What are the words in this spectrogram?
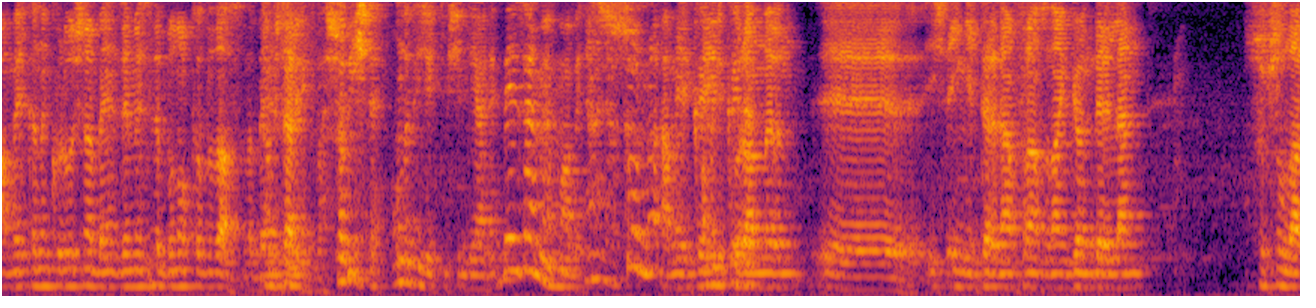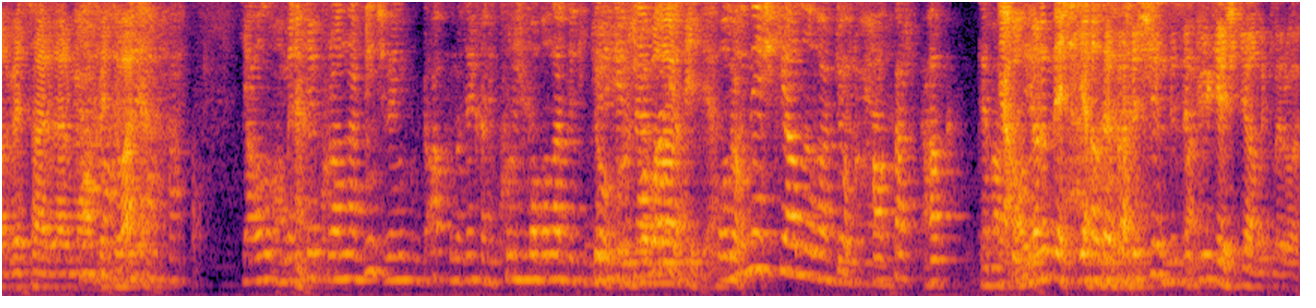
Amerika'nın kuruluşuna benzemesi de bu noktada da aslında benzerlik var. Tabii işte onu da diyecektim şimdi yani. Benzermiyor muhabbet. Yani. Sonra Amerika'yı Amerika'yı- kuranların eee, işte İngiltere'den, Fransa'dan gönderilen suçlular vesaireler muhabbeti var ya. Ya oğlum Amerika'yı kuranlar deyince benim aklıma direkt hani kurucu babalar dedikleri Yok kurucu babalar ya, değil ya. Onların Yok. ne eşkıyalığı var diyorum yok halklar halk teması Ya onların da eşkıyalığı var şimdi de büyük eşkıyalıkları var.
